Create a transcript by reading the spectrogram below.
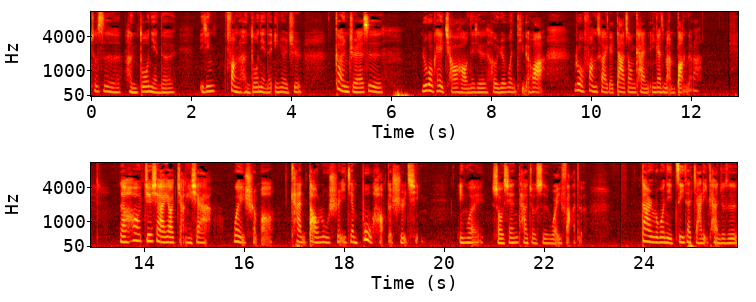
就是很多年的，已经放了很多年的音乐剧。个人觉得是，如果可以瞧好那些合约问题的话，如果放出来给大众看，应该是蛮棒的啦。然后接下来要讲一下，为什么看道路是一件不好的事情。因为首先它就是违法的，当然，如果你自己在家里看，就是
